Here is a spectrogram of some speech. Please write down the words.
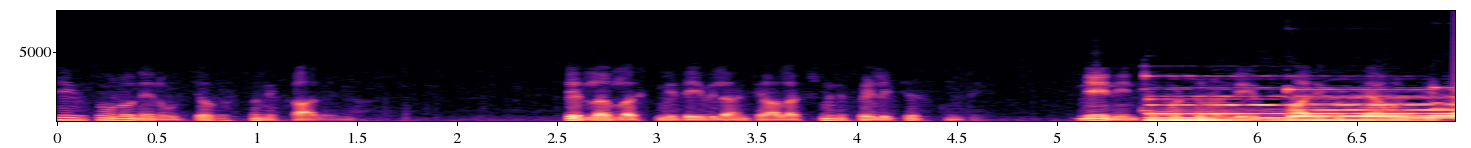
జీవితంలో నేను ఉద్యోగస్తుని కాలేనా? చిల్లర లక్ష్మీదేవి లాంటి ఆ లక్ష్మిని పెళ్ళి చేసుకుంటే నేను ఇంటి పట్టు నుండి భార్యకు సేవలు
